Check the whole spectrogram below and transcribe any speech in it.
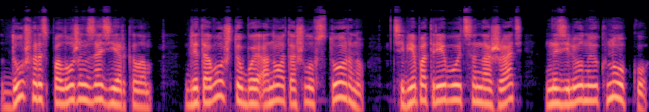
Душ расположен за зеркалом. Для того, чтобы оно отошло в сторону, тебе потребуется нажать на зеленую кнопку,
